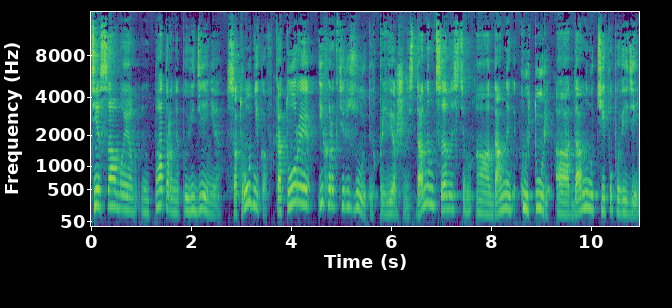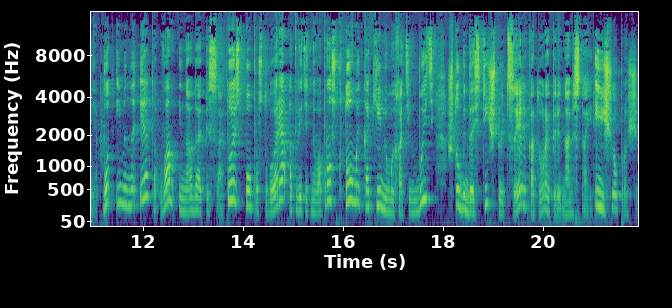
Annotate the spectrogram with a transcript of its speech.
те самые паттерны поведения сотрудников, которые и характеризуют их приверженность данным ценностям, а, данной культуре, а, данному типу поведения. Вот именно это вам и надо описать. То есть, попросту говоря, ответить на вопрос, кто мы, какими мы хотим быть, чтобы достичь той цели, которая перед нами стоит. И еще проще,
